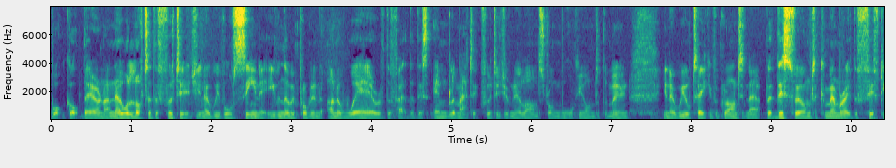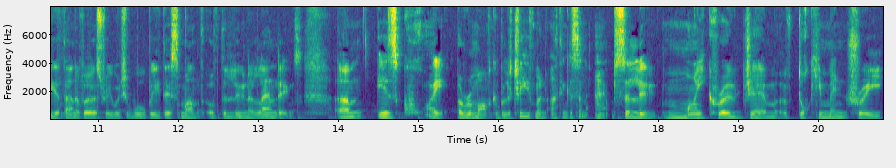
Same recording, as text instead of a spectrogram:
what got there, and I know a lot of the footage. You know, we've all seen it, even though we're probably unaware of the fact that this emblematic footage of Neil Armstrong walking onto the moon, you know, we all take it for granted now. But this film, to commemorate the 50th anniversary, which will be this month, of the lunar landings, um, is quite a remarkable achievement. I think it's an absolute micro gem of documentary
